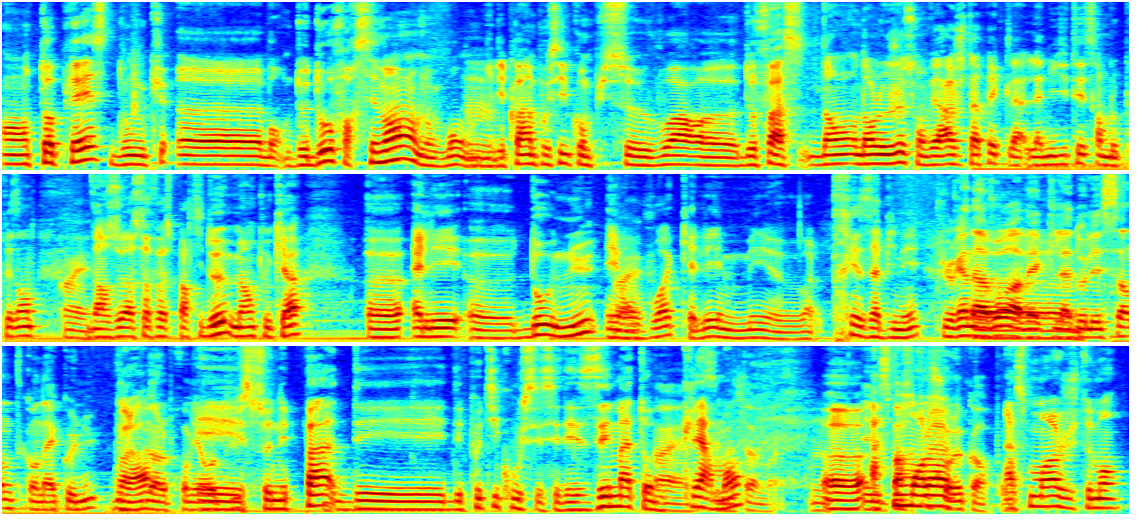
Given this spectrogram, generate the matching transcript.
en topless donc euh, bon de dos forcément. Donc bon hmm. il n'est pas impossible qu'on puisse voir euh, de face. Dans, dans le jeu on verra juste après que la, nudité semble présente dans The Last of Us Partie 2 mais en tout cas euh, elle est euh, dos nu et on voit qu'elle est mais, euh, très abîmée. Plus rien à voir avec l'adolescente qu'on a connue dans le premier et ce n'est pas des, des, petits coups, c'est des hématomes, clairement. Mm. à ce moment-là, à ce moment-là justement,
